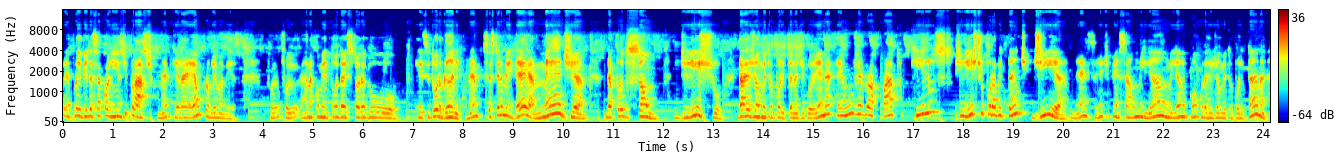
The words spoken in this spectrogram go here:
é, proibida sacolinhas de plástico, né? Porque ela é um problema mesmo. Foi, foi, a Ana comentou da história do resíduo orgânico, né? Pra vocês terem uma ideia, a média da produção de lixo da região metropolitana de Goiânia é 1,4 quilos de lixo por habitante dia. Né? Se a gente pensar um milhão, um milhão e pouco da região metropolitana,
